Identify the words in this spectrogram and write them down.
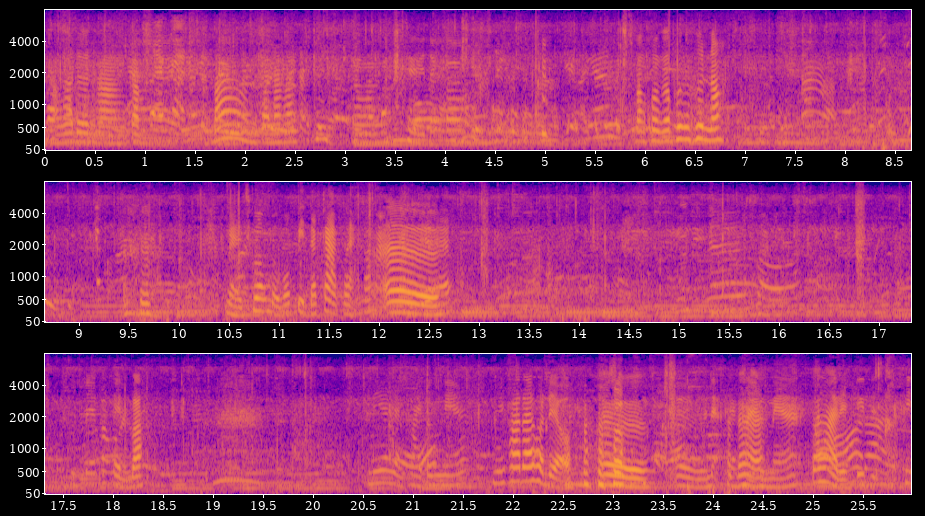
เราก็เดินทางกลับบ้านกันนะคะบางคนก็เพิ่งขึ้นเนาะแหมช่วงแบบว่าปิดหน้ากากแหละก็หาเออเห็นปะเนี่ยอยากถ่ายตรงเนี้ยมีค่าได้คนเดียว เออ เออเนี่ยได้ถ่ายตรงเนี้ยก็ถ่ายดิติดสี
